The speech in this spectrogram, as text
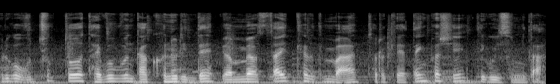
그리고 우측도 대부분 다 그늘인데 몇몇 사이트들만 저렇게 땡볕이 띄고 있습니다.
